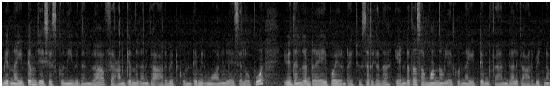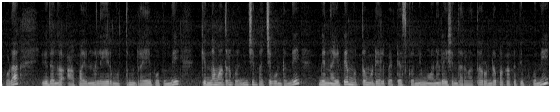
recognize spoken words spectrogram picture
మీరు నైట్ టైం చేసేసుకుని ఈ విధంగా ఫ్యాన్ కింద కనుక ఆరబెట్టుకుంటే మీరు మార్నింగ్ లేసేలోపు ఈ విధంగా డ్రై అయిపోయి ఉంటాయి. చూసారు కదా? ఎండతో సంబంధం లేకుండా నైట్ టైం ఫ్యాన్ గాలికి ఆరబెట్టినా కూడా ఈ విధంగా ఆ పైన లేయర్ మొత్తం డ్రై అయిపోతుంది. కింద మాత్రం కొంచెం పచ్చిగా ఉంటుంది. మీరు నైటే మొత్తం ఉడేలు పెట్టేసుకొని మార్నింగ్ లేచిన తర్వాత రెండో పక్కకు తిప్పుకొని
